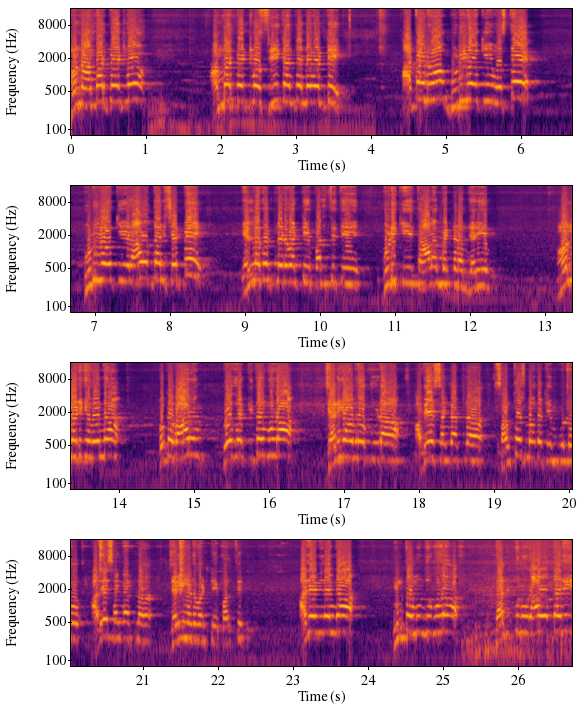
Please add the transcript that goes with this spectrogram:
మొన్న అంబర్పేటలో అంబర్పేటలో శ్రీకాంత్ అనేవంటి అతను గుడిలోకి వస్తే గుడిలోకి రావద్దని చెప్పి ఎల్లగొట్టినటువంటి పరిస్థితి గుడికి తాళం పెట్టడం జరిగింది. మొన్నటికి మొన్న ఒక వారం రోజుల క్రితం కూడా జనగాంలో కూడా అదే సంఘటన సంతోష్ మాత టెంపుల్లో అదే సంఘటన జరిగినటువంటి పరిస్థితి. అదే విధంగా కూడా దళితులు రావద్దని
